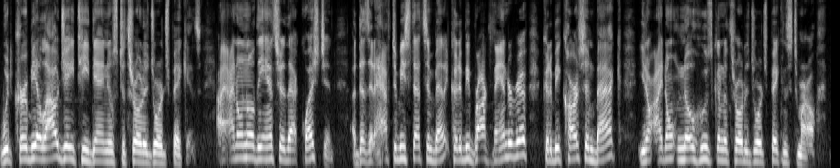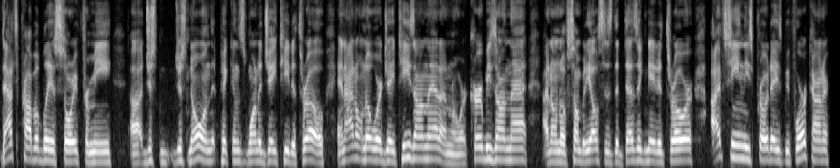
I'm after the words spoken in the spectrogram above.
would Kirby allow JT Daniels to throw to George Pickens? I, I don't know the answer to that question. Uh, does it have to be Stetson Bennett? Could it be Brock Vandagriff? Could it be Carson Beck? You know, I don't know who's going to throw to George Pickens tomorrow. That's probably a story for me. Uh, just just knowing that Pickens wanted JT to throw, and I don't know where JT's on that. I don't know where Kirby's on that. I don't know if somebody else is the designated thrower. I've seen these pro days before, Connor.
